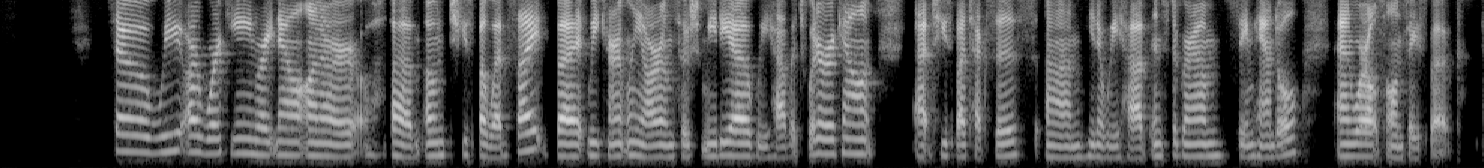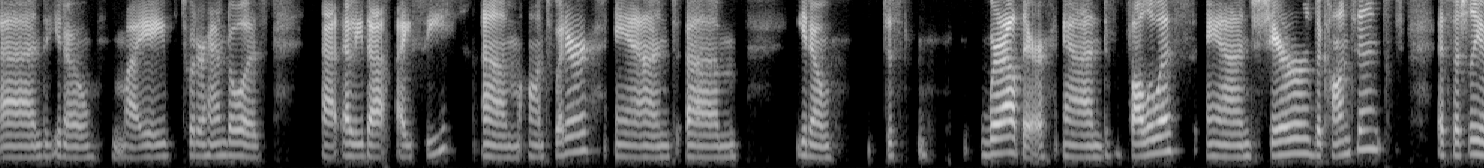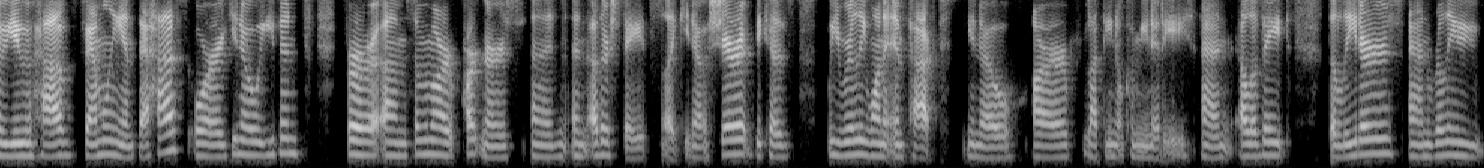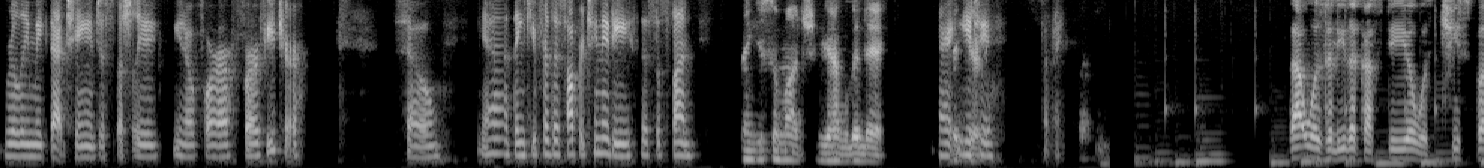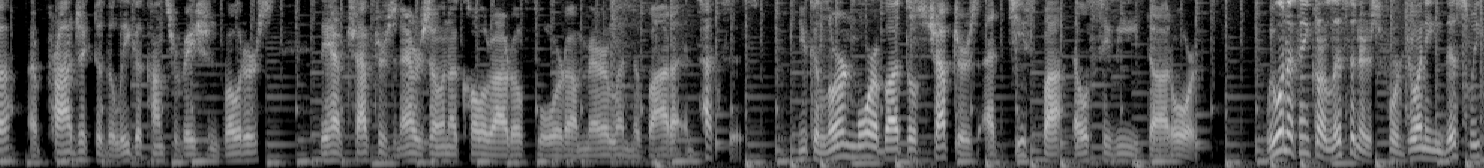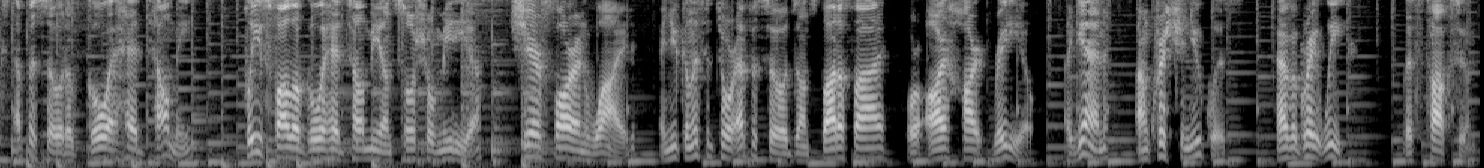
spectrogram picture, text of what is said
So we are working right now on our um, own Chispa website, but we currently are on social media. We have a Twitter account at Chispa Texas. Um, you know, we have Instagram, same handle, and we're also on Facebook. And you know, my Twitter handle is at Elida.ic um, on Twitter, and um, you know, just we're out there and follow us and share the content especially if you have family in Tejas or you know even for um, some of our partners and, in other states like you know share it because we really want to impact you know our latino community and elevate the leaders and really really make that change especially you know for our for our future. So yeah thank you for this opportunity. This is fun thank you so much you have a good day all right, Take you care. too. Bye bye. That was Elida Castillo with Chispa, a project of the League of Conservation Voters. They have chapters in Arizona, Colorado, Florida, Maryland, Nevada, and Texas. You can learn more about those chapters at chispalcv.org. We want to thank our listeners for joining this week's episode of Go Ahead Tell Me. Please follow Go Ahead Tell Me on social media, share far and wide, and you can listen to our episodes on Spotify or iHeartRadio. Again, I'm Christian Ucles. Have a great week. Let's talk soon.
